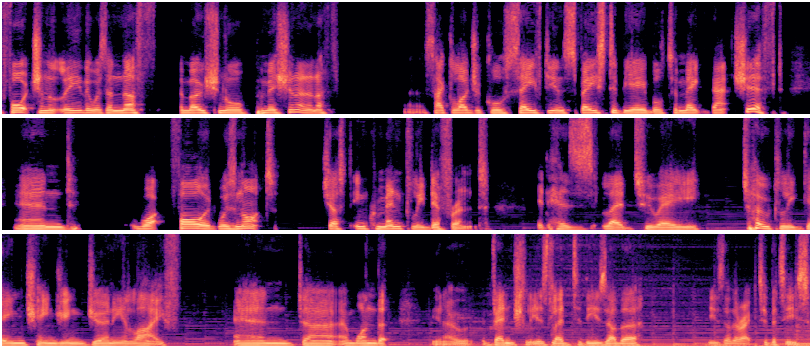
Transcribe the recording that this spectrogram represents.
fortunately, there was enough emotional permission and enough uh, psychological safety and space to be able to make that shift. And what followed was not just incrementally different, it has led to a totally game changing journey in life, and uh, and one that you know eventually has led to these other these other activities.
